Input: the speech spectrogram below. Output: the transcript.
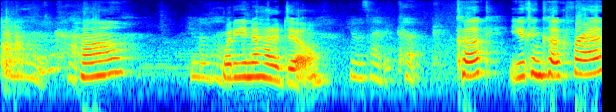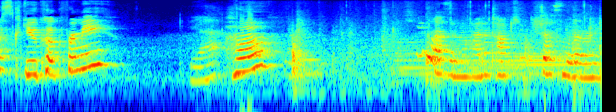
Cut. Huh? He knows how. What do you know how to do? He knows how to cook. Cook? You can cook for us? Can you cook for me? Yeah. Huh? He doesn't know how to talk. He's just learning.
